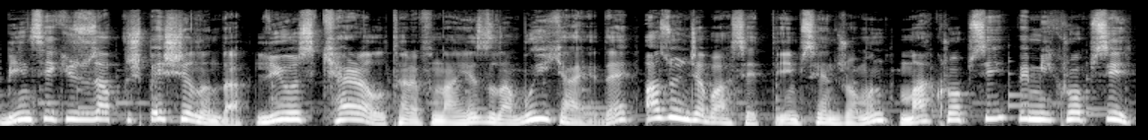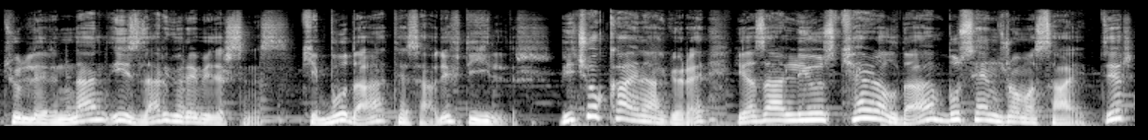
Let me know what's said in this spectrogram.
1865 yılında Lewis Carroll tarafından yazılan bu hikayede az önce bahsettiğim sendromun makropsi ve mikropsi türlerinden izler görebilirsiniz. Ki bu da tesadüf değildir. Birçok kaynağa göre yazar Lewis Carroll da bu sendroma sahiptir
